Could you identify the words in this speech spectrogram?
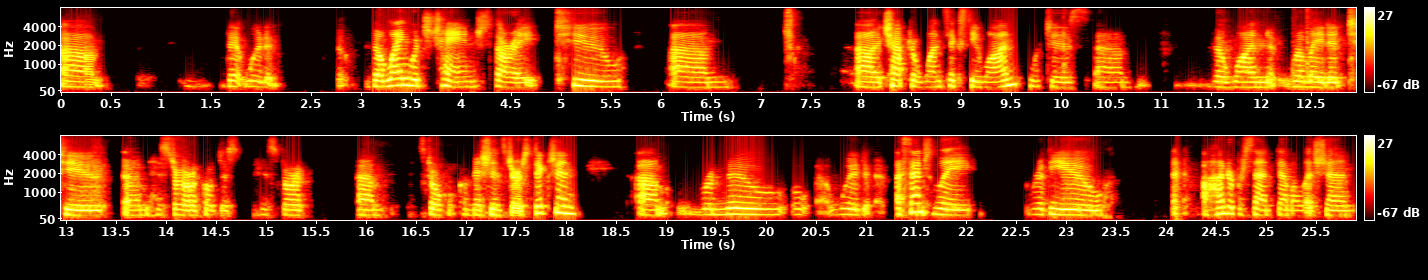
um, that would the language change, sorry, to um, uh, chapter 161, which is um, the one related to um, historical just historic um, historical commission's jurisdiction. um, remove, would essentially review 100% demolition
